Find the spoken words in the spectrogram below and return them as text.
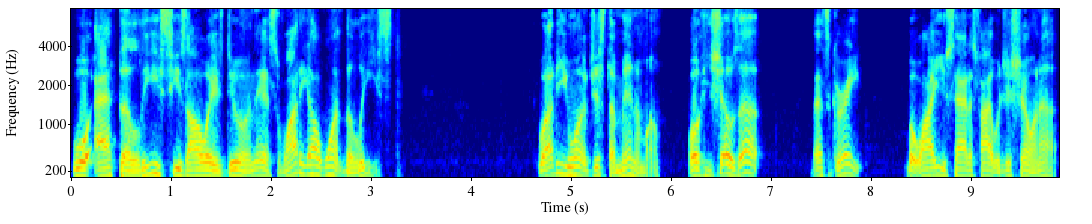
Well, at the least he's always doing this. Why do y'all want the least? Why do you want just the minimum? Well, he shows up. That's great. But why are you satisfied with just showing up?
